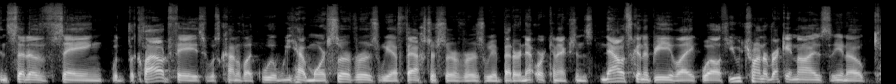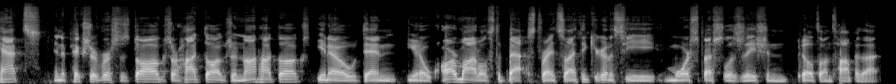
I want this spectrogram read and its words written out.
instead of saying with the cloud phase, it was kind of like, well, we have more servers, we have faster servers, we have better network connections. Now it's going to be like, well, if you're trying to recognize, you know, cats in a picture versus dogs or hot dogs or not hot dogs, you know, then, you know, our model's the best, right? So I think you're going to see more specialization built on top of that.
